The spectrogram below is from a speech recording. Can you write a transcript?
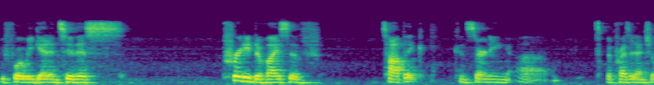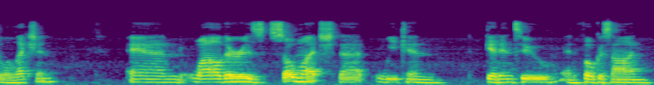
before we get into this pretty divisive topic concerning uh, the presidential election. And while there is so much that we can get into and focus on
